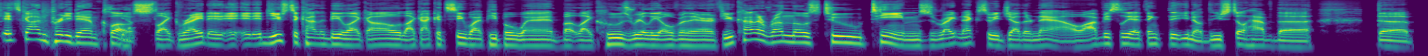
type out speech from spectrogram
it's gotten pretty damn close like right? It, it, it used to kind of be like oh like i could see why people went but like who's really over there? If you kind of run those two teams right next to each other now obviously i think that you know you still have the the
